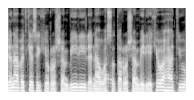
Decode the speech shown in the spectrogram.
جەنابەت کەسێکی ڕۆشنبیری لە ناو وەسەتە ڕۆشنبیریەکەوە هاتی و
